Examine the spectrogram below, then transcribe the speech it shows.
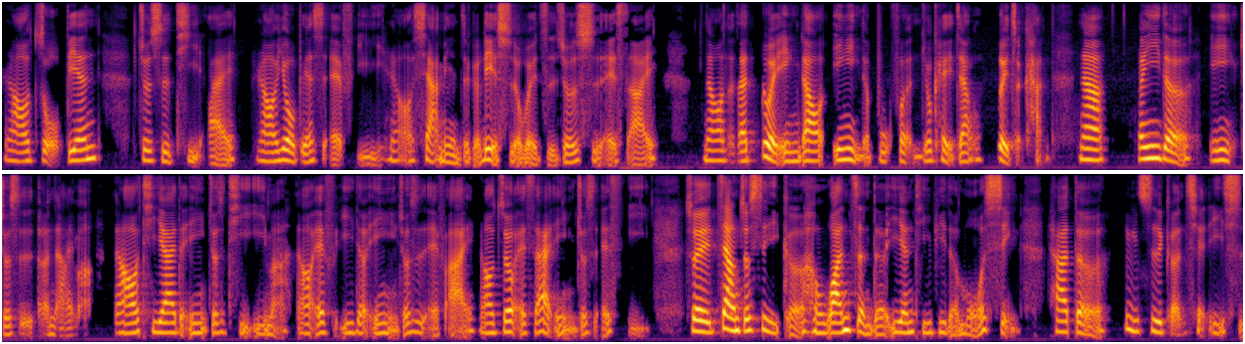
然后左边就是 TI，然后右边是 F 一，然后下面这个劣势的位置就是 SI，然后呢，再对应到阴影的部分，你就可以这样对着看。那 N 一的阴影就是 NI 嘛。然后 T I 的阴影就是 T 一嘛，然后 F 一的阴影就是 F I，然后最后 S I 阴影就是 S 一，所以这样就是一个很完整的 E N T P 的模型，它的意识跟潜意识，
